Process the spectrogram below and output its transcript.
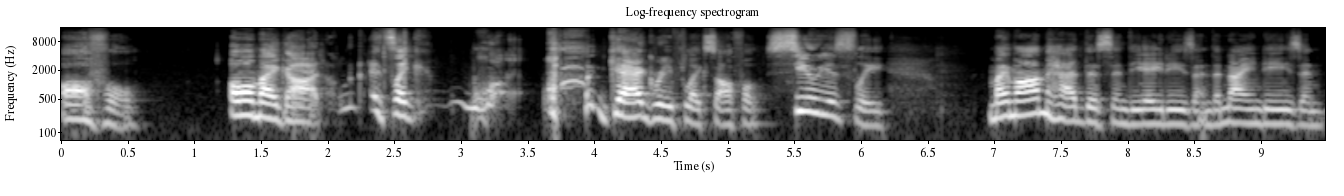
awful. Oh my god, it's like gag reflex awful. Seriously my mom had this in the 80s and the 90s and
